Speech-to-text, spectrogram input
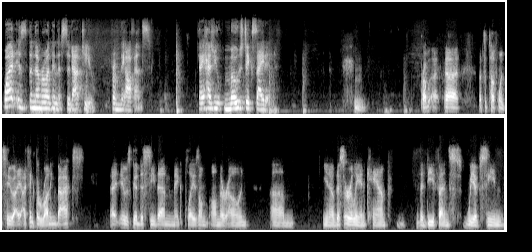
What is the number one thing that stood out to you from the offense that has you most excited? Hmm. Probably uh, that's a tough one too. I, I, think the running backs. Uh, it was good to see them make plays on on their own. Um, you know, this early in camp, the defense we have seen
